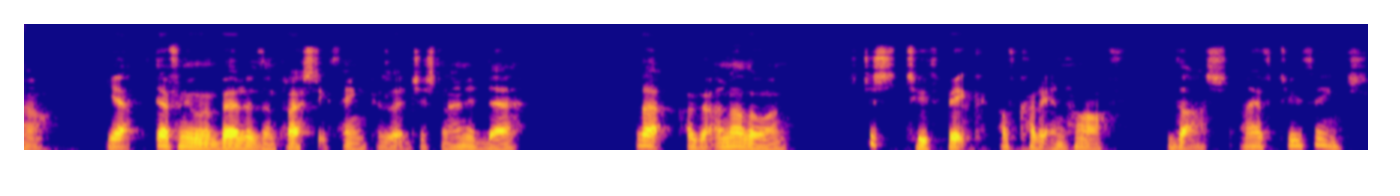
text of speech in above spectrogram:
Oh, Yeah, definitely went better than plastic thing because that just landed there. Look, I got another one. It's just a toothpick. I've cut it in half. Thus, I have two things.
